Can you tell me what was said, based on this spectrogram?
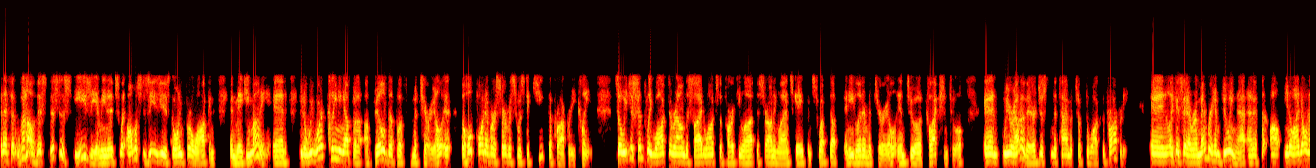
And I said, "Wow, this this is easy. I mean, it's almost as easy as going for a walk and and making money." And you know, we weren't cleaning up a, a buildup of material. It, the whole point of our service was to keep the property clean. So we just simply walked around the sidewalks, the parking lot, the surrounding landscape, and swept up any litter material into a collection tool. And we were out of there just in the time it took to walk the property. And like I say, I remember him doing that, and I thought, well, you know, I don't,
